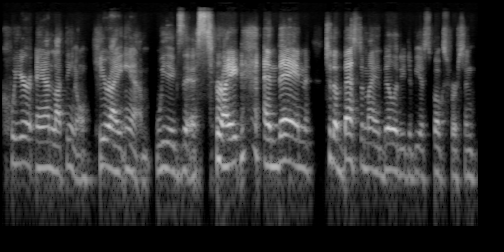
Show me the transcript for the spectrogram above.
queer and Latino, here I am, we exist, right? And then to the best of my ability to be a spokesperson,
